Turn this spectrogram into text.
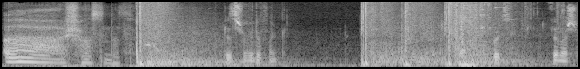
Ah, ich hasse das. Jetzt schon wieder Frank. Gut, für mich.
